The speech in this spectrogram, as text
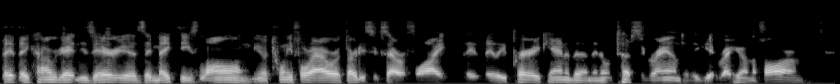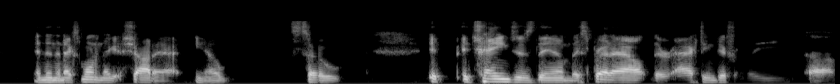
they, they congregate in these areas. They make these long, you know, 24 hour, 36 hour flight. They, they leave Prairie, Canada, and they don't touch the ground until they get right here on the farm. And then the next morning they get shot at, you know. So it, it changes them. They spread out. They're acting differently. Um,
